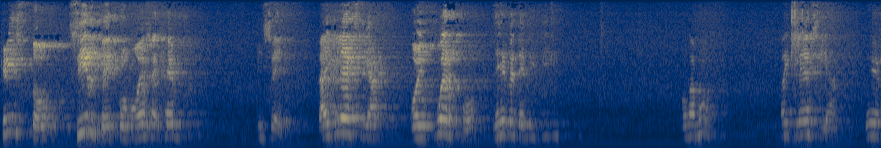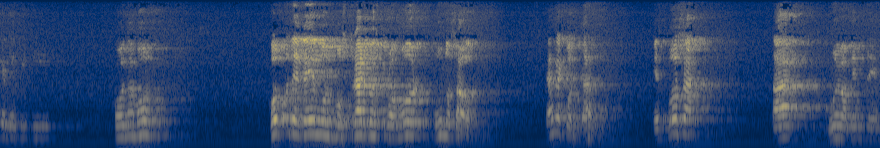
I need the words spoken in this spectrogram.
Cristo sirve como ese ejemplo. Dice, la iglesia o el cuerpo debe de vivir con amor. La iglesia debe de vivir con amor. ¿Cómo debemos mostrar nuestro amor unos a otros? Déjame contar. Mi esposa está nuevamente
